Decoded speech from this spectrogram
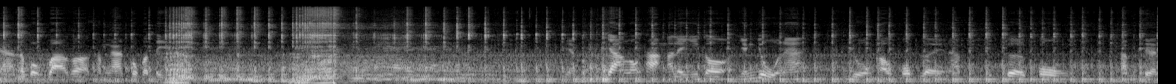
นะระบบวาล์วก็ทำงานปกตินะเนี่ยยางรองถังอะไรนี้ก็ยังอยู่นะอยู่ของเขาครบเลยนะครับเกอร์โครงคำเตือน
